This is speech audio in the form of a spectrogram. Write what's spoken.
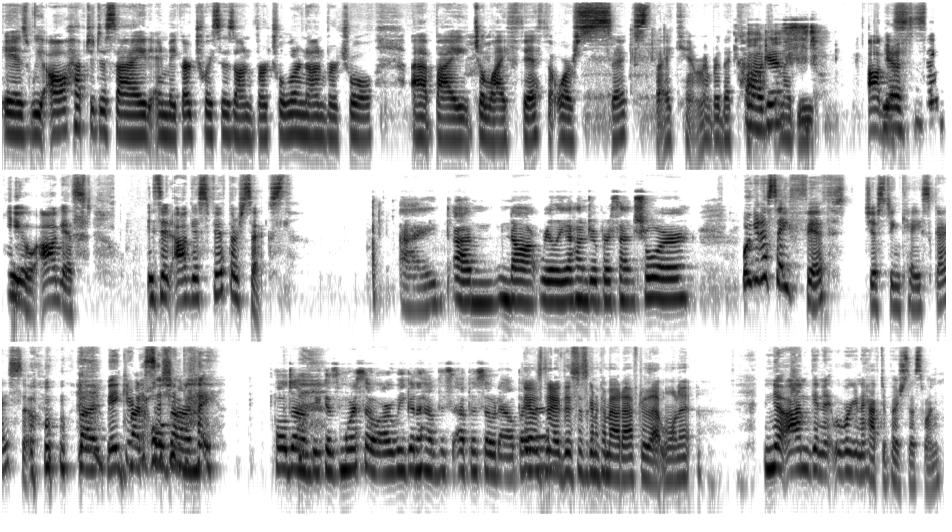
is we all have to decide and make our choices on virtual or non-virtual uh, by July 5th or 6th. I can't remember the cut. August. August. Yes. Thank you. August. Is it August 5th or 6th? I I'm not really hundred percent sure. We're gonna say fifth, just in case, guys. So, But- make your but hold decision on. by. Hold on, because more so, are we going to have this episode out by I was saying this is going to come out after that, won't it? No, I'm gonna. We're gonna have to push this one.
